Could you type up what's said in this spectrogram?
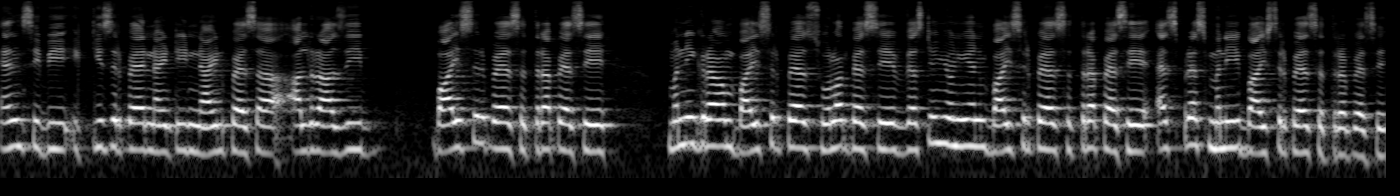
این سی بی اکیس روپے، نائنٹی نائن پیسہ۔ الراضی بائیس روپے، سترہ پیسے۔ منی گرام بائیس روپے، سولہ پیسے۔ ویسٹرن یونین بائیس روپے، سترہ پیسے۔ ایسپریس منی بائیس روپے، سترہ پیسے۔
